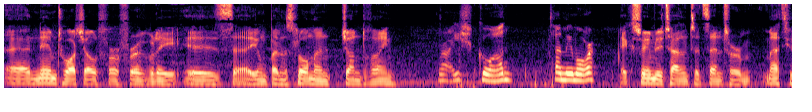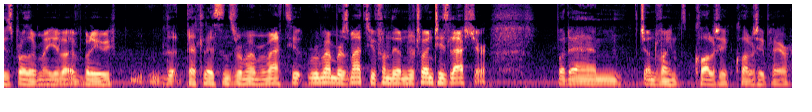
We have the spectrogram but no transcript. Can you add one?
uh, name to watch out for for everybody is uh, young Ben Sloman, John Devine. Right, go on. Tell me more. Extremely talented centre, Matthew's brother. You know, everybody that, that listens remember Matthew remembers Matthew from the under twenties last year. But um, John Devine, quality, quality player,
